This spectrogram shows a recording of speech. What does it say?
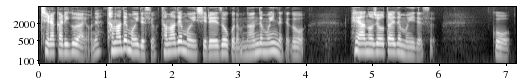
散らかり具合をね棚でもいいですよ。棚でもいいし冷蔵庫でも何でもいいんだけど部屋の状態でもいいです。こう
